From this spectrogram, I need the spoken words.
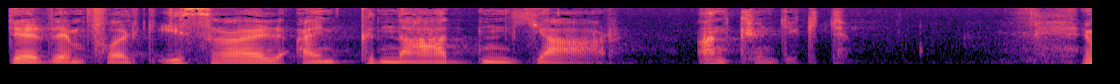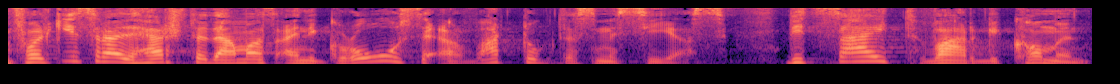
der dem Volk Israel ein Gnadenjahr ankündigt. Im Volk Israel herrschte damals eine große Erwartung des Messias. Die Zeit war gekommen.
